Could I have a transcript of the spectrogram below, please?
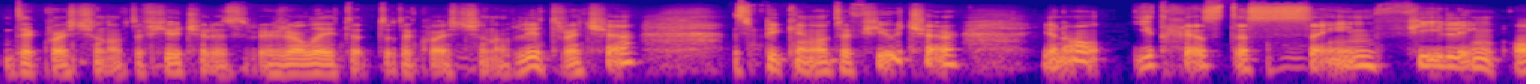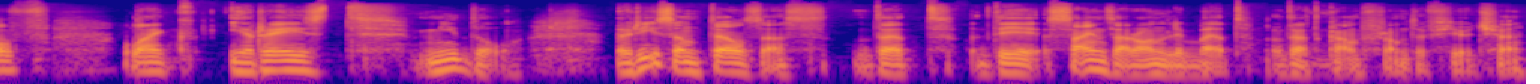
the question of the future is related to the question of literature. Speaking of the future, you know, it has the mm-hmm. same feeling of like erased middle. Reason tells us that the signs are only bad that come from the future.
